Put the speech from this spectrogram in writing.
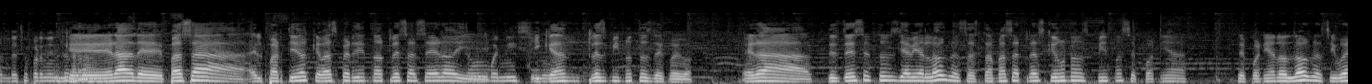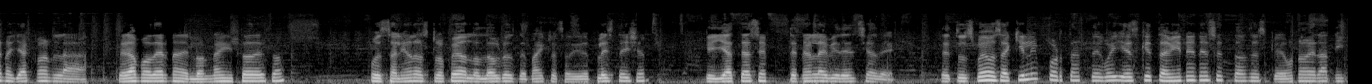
El de Super Nintendo. Que era de pasa el partido que vas perdiendo 3 a 0 y, quedan 3 minutos de juego. Era desde ese entonces ya había logros, hasta más atrás que uno mismo se ponía se ponía los logros y bueno, ya con la era moderna del online y todo eso, pues salían los trofeos, los logros de Microsoft y de PlayStation que ya te hacen tener la evidencia de de tus juegos. Aquí lo importante, güey, es que también en ese entonces que uno era niño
